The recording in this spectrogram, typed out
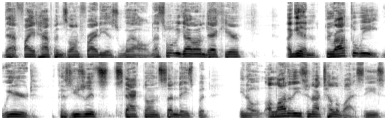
That fight happens on Friday as well. That's what we got on deck here. Again, throughout the week, weird, because usually it's stacked on Sundays, but you know, a lot of these are not televised. These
